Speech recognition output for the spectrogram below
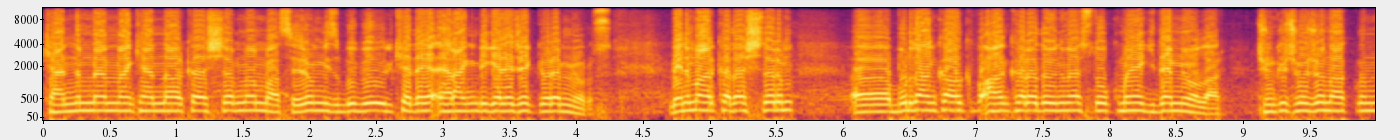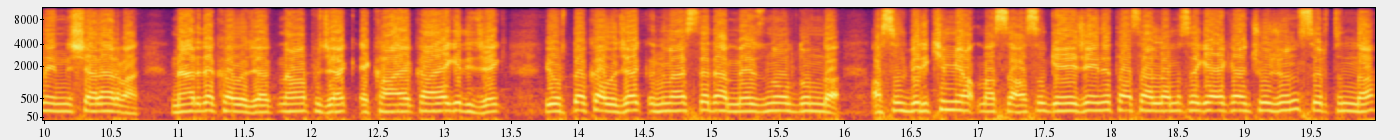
kendimden ve kendi arkadaşlarımdan bahsediyorum. Biz bu, bu ülkede herhangi bir gelecek göremiyoruz. Benim arkadaşlarım e, buradan kalkıp Ankara'da üniversite okumaya gidemiyorlar. Çünkü çocuğun aklında endişeler var. Nerede kalacak, ne yapacak? E KYK'ya gidecek, yurtta kalacak. Üniversiteden mezun olduğunda asıl birikim yapması, asıl geleceğini tasarlaması gereken çocuğun sırtında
